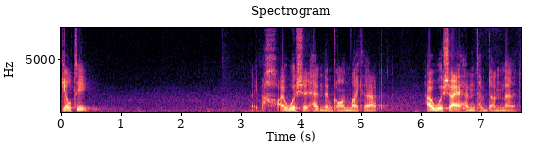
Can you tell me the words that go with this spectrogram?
Guilty? Like, oh, I wish it hadn't have gone like that. I wish I hadn't have done that.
